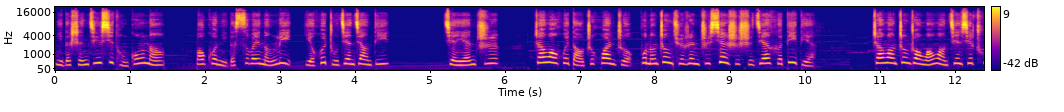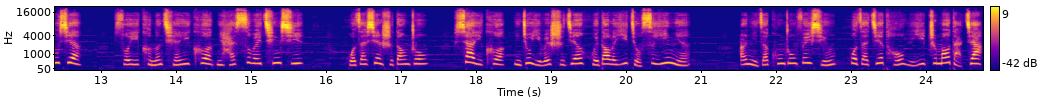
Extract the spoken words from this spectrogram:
你的神经系统功能，包括你的思维能力也会逐渐降低。简言之，瞻望会导致患者不能正确认知现实时间和地点，瞻望症状往往间歇出现。所以，可能前一刻你还思维清晰，活在现实当中，下一刻你就以为时间回到了一九四一年，而你在空中飞行或在街头与一只猫打架。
